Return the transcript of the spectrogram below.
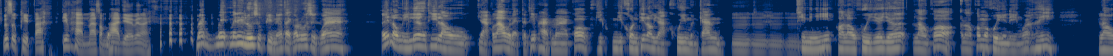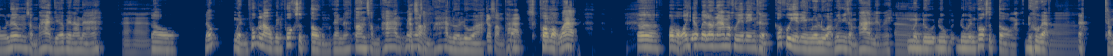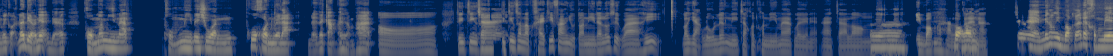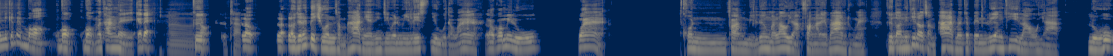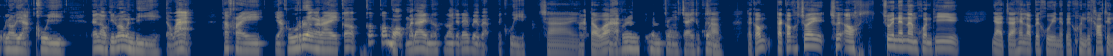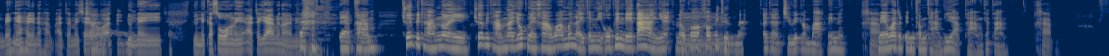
รู้สึกผิดปะที่ผ่านมาสัมภาษณ์เยอะไปหน่อย ไม่ไม่ไม่ได้รู้สึกผิดนะแต่ก็รู้สึกว่า เอ้ยเรามีเรื่องที่เราอยากเล่าแหละ แต่ที่ผ่านมาก็มีมีคนที่เราอยากคุยเหมือนกัน อืมอืมอืมอืมทีนี้พอเราคุยเยอะๆเราก็เราก็มาคุยกันเองว่าเฮ้ยเราเริ่มสัมภาษณ์เยอะไปแล้วนะ อ่าฮะ เราแล้วเหมือนพวกเราเป็นพวกสุดโต่งเหมือนกันเนอะตอนสัมภาษณ์แม่งก็ก็สัมสัมภาษณ์รัวๆก็สัมภาษณ์ พอบอกว่า เออ พอบอกว่าเยอะไปแล้วนะมาคุยกันเองเถอะก็คุยกันเองรัวๆไม่มีสัมภาษณ์เลยเว้ยเออมันดูดูดูเป็นพวกสุดโต่งอะดูแบบเอออะทำไปก่อนแล้วเดี๋ยวเนี่ยเดี๋ยวผมมามีนัด ผมมีไปชวนผู้คนไว้ละเดี๋ยวจะกลับไปสัมภาษณ์ อ๋อ จริงๆใช่จริง ๆสำหรับใครที่ฟังอยู่ตอนนี้แล้วรู้สึกว่าเฮ้ยเราอยากรู้เรื่องนี้จากคนคนนี้มากเลยเนี่ย อาจจะลองเออ inbox มาบอกเราก็ได้นะใช่ไม่ต้อง inbox ก็ได้ comment นี่ก็ได้บอกบอกบอกมาทางไหนก็ได้เออคือแต่ครับเราเราเราจะได้ไปชวนสัมภาษณ์ไงจริง ๆ มันมี list อยู่แต่ว่า เราก็ไม่รู้ว่า คนฟังมีเรื่องมาเล่าอยากฟังอะไรบ้างถูกไหม คือตอนนี้ที่เราสัมภาษณ์มันจะเป็นเรื่องที่เราอยากรู้เราอยากคุย และเราคิดว่ามันดี แต่ว่าถ้าใครอยากรู้เรื่องอะไรก็ก็ก็บอกมาได้เนอะเราจะได้ไปแบบไปคุย ใช่หาแต่ว่าหาเรื่องที่มันตรงใจทุกคนครับแต่ก็แต่ก็ช่วยช่วยเอาช่วยแนะนำคนที่อยากจะให้เราไปคุยเนี่ยเป็นคนที่เข้าถึงได้ง่ายด้วยนะครับ อาจจะไม่ใช่ใช่แบบว่าอยู่ในอยู่ในกระทรวงอะไรเงี้ยอาจจะยากไปหน่อยนึงอยากถาม ช่วยไปถามหน่อย ช่วยไปถามนายกหน่อยค่ะว่า เมื่อไหร่จะมี Open Data อย่างเงี้ย เราก็เข้าไม่ถึงนะ ก็จะชีวิตลำบากนิดนึงครับ แม้ว่าจะเป็นคำถามที่อยากถามก็ตาม ครับ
